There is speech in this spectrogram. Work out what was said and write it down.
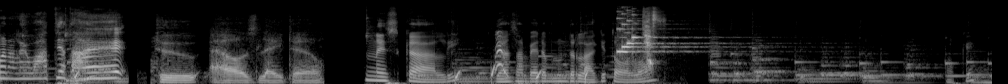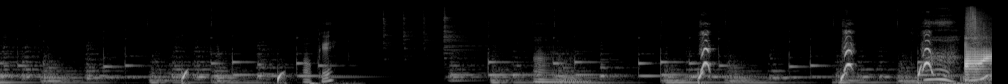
Gimana lewatnya, Tae? Two hours later. Nice sekali. Jangan sampai ada blunder lagi, tolong. Oke. Oke. Eh. Ah,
